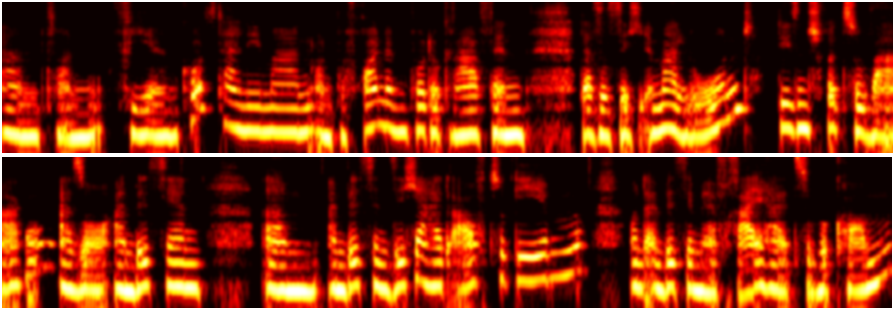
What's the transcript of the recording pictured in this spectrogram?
ähm, von vielen Kursteilnehmern und befreundeten Fotografinnen, dass es sich immer lohnt, diesen Schritt zu wagen, also ein bisschen, ähm, ein bisschen Sicherheit aufzugeben und ein bisschen mehr Freiheit zu bekommen.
